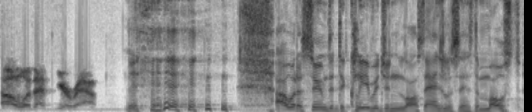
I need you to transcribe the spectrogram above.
Oh well, that's year round. I would assume that the cleavage in Los Angeles is the most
